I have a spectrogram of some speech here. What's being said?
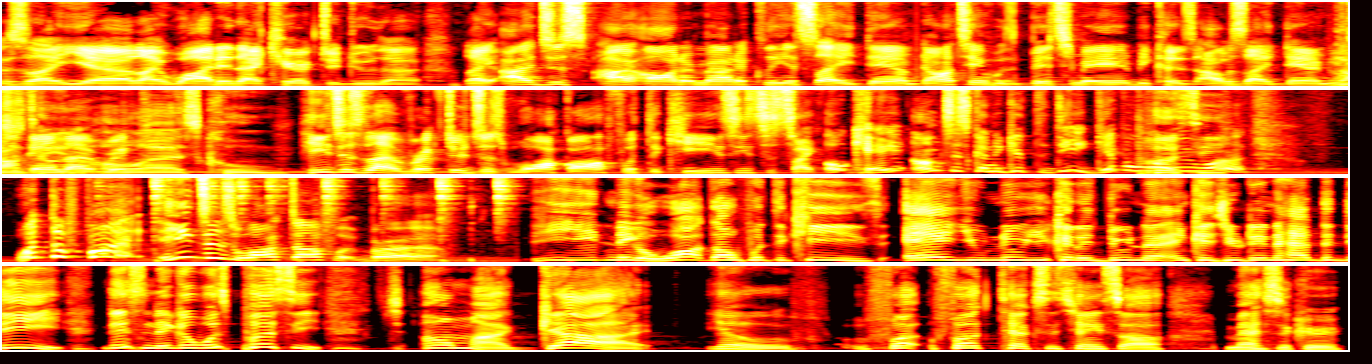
It's like, yeah, like why did that character do that? Like I just I automatically it's like, damn, Dante was bitch made because I was like, damn, you just gonna a let Rick whole ass coon. he just let Richter just walk off with the keys. He's just like, okay, I'm just gonna get the D. Give him what he wants. What the fuck? He just walked off with bruh. He nigga walked off with the keys, and you knew you couldn't do nothing because you didn't have the deed. This nigga was pussy. Oh my god, yo, fuck, fuck Texas Chainsaw Massacre,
